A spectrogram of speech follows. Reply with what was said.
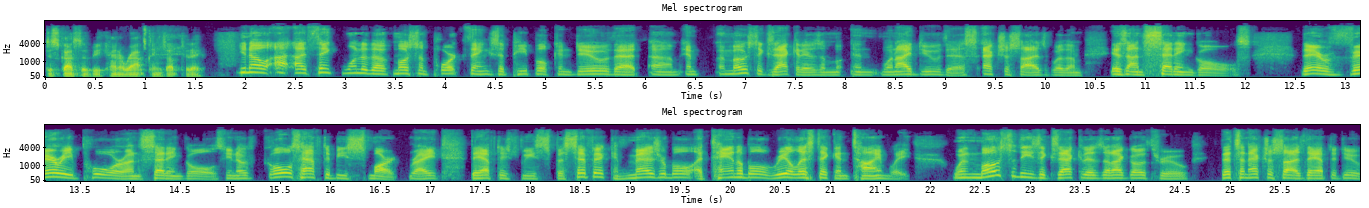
discuss as we kind of wrap things up today? You know, I, I think one of the most important things that people can do that, um, and, and, most executives, and, and when I do this exercise with them, is on setting goals. They're very poor on setting goals. You know, goals have to be smart, right? They have to be specific, measurable, attainable, realistic, and timely when most of these executives that I go through that's an exercise they have to do.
